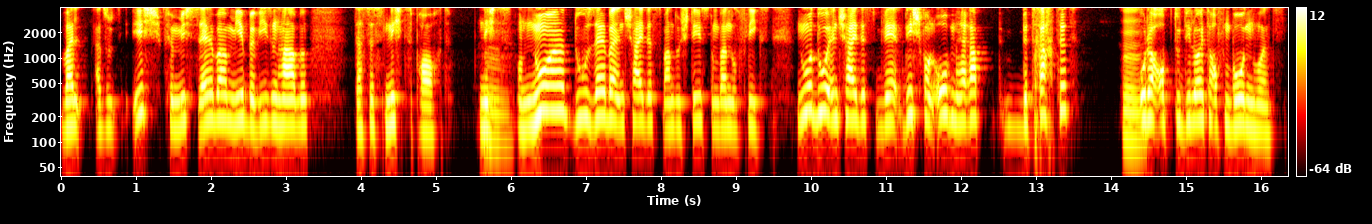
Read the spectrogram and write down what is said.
weil also ich für mich selber mir bewiesen habe, dass es nichts braucht. Nichts. Mhm. Und nur du selber entscheidest, wann du stehst und wann du fliegst. Nur du entscheidest, wer dich von oben herab betrachtet mhm. oder ob du die Leute auf den Boden holst.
